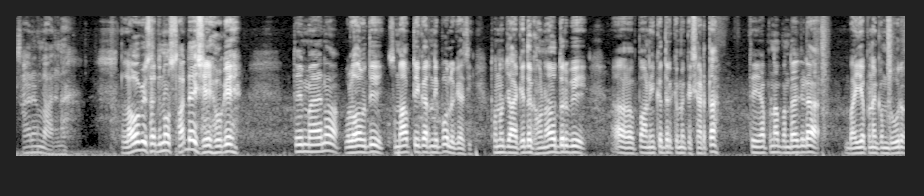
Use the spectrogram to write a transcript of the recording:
ਸਾਰਿਆਂ ਨੂੰ ਲਾ ਲੈਣਾ ਲਓ ਵੀ ਸੱਜਣੋ 6:30 ਹੋ ਗਏ। ਤੇ ਮੈਂ ਨਾ ਵਲੌਗ ਦੀ ਸਮਾਪਤੀ ਕਰਨੀ ਭੁੱਲ ਗਿਆ ਸੀ। ਤੁਹਾਨੂੰ ਜਾ ਕੇ ਦਿਖਾਉਣਾ, ਉਧਰ ਵੀ ਪਾਣੀ ਕਿੱਧਰ ਕਿਵੇਂ ਕਿ ਛੱਡਤਾ। ਤੇ ਆਪਣਾ ਬੰਦਾ ਜਿਹੜਾ ਬਾਈ ਆਪਣਾ ਕਮਜ਼ੋਰ,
